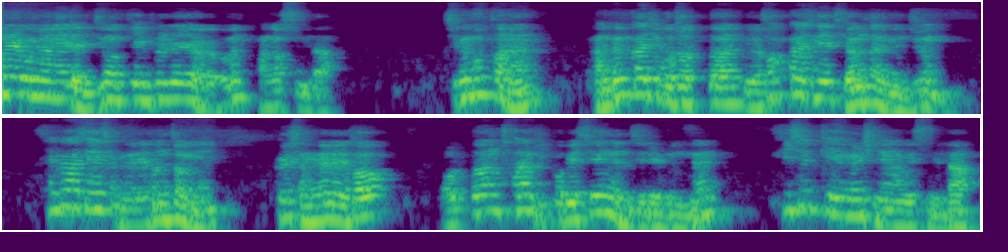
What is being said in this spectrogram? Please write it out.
스물일곱 명의 렌즈원 게임 플레이어 여러분 반갑습니다. 지금부터는 방금까지 보셨던 여섯 가지의 지원 장면 중세 가지의 장면을 선정해 그 장면에서 어떤 촬영 기법이 쓰였는지를 묻는 퀴즈 게임을 진행하겠습니다.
